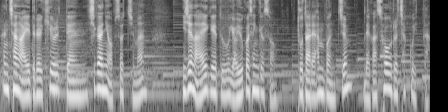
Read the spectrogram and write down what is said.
한창 아이들을 키울 땐 시간이 없었지만 이제 나에게도 여유가 생겨서 두 달에 한 번쯤 내가 서울을 찾고 있다.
